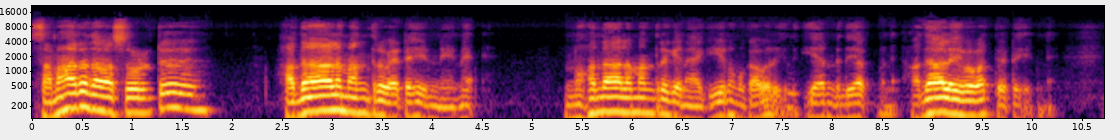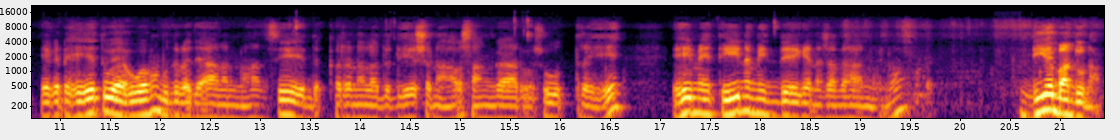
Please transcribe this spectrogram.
සමහර දවස්වොල්ට හදාල මන්ත්‍ර වැටහෙන්නේ නෑ. නොහදාල මන්ත්‍ර ගැන කියනම කවරේද කියන්න දෙයක් වන හදාල ඒවත් වැටහෙන්නේ. ඒකට හේතු ඇහුවම බුදුරජාණන් වහන්සේ කරන ලද දේශනාව සංගාරෝ සූත්‍රයේ එහි මේ තීන මිද්දේ ගැන සඳහන් වෙනවා. දිය බඳුනම්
